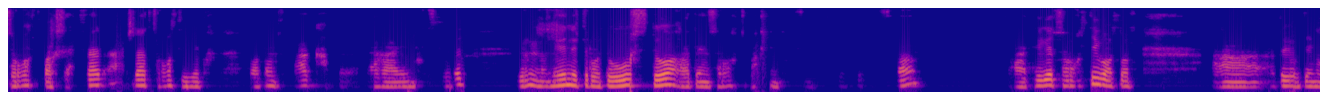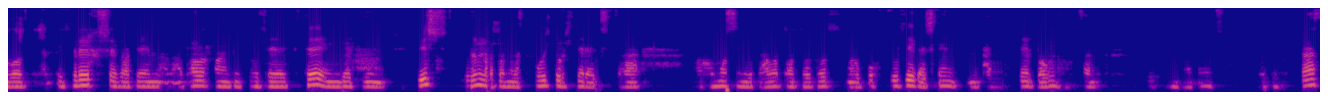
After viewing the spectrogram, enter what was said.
сургалт багш авчираад авчираад сургалт хийгээд боломж бага байгаа энэ нөхцөлүүдэд ер нь менежерүүд өөрсдөө одоо энэ сургалт багшийн төвшин хэвчээ. За тэгээд сургалтыг бол а одоо юу гэдэг нэг биднийх шиг одоо энэ PowerPoint үзүүлээд те ингээд юм биш. Ер нь бол нэг үйлдвэрлэлээр ажиллаж байгаа хүмүүс ингэ даваад болвол бүх зүйлийг ажлын тань дээр богино хугацаанд үзүүлэх боломж гэдэг учраас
